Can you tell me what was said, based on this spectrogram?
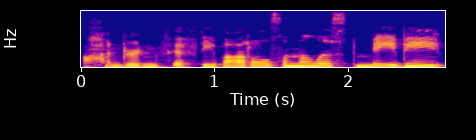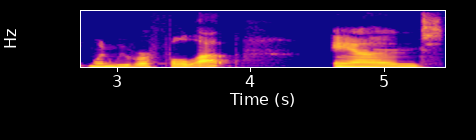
150 bottles on the list, maybe when we were full up. And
